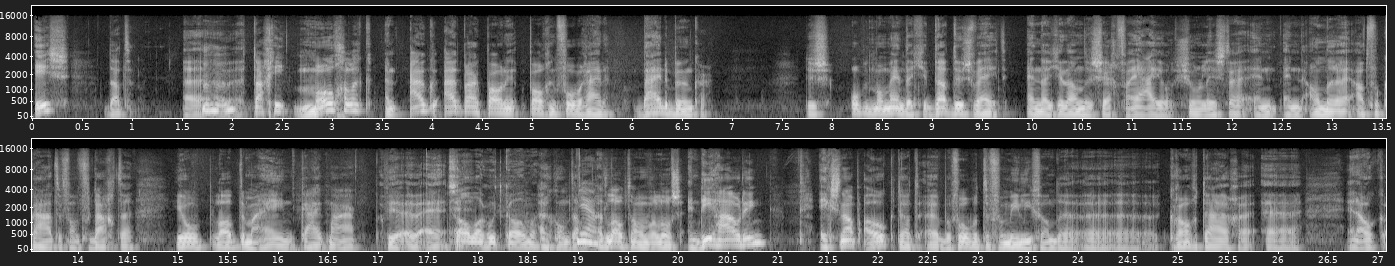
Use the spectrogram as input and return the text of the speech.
is dat uh, mm -hmm. Tachi mogelijk een uit, uitbraakpoging voorbereiden bij de bunker. Dus op het moment dat je dat dus weet en dat je dan dus zegt van ja joh, journalisten en, en andere advocaten van verdachten, joh, loop er maar heen, kijk maar. Het zal wel goed komen. Het, komt dan, ja. het loopt allemaal wel los. En die houding, ik snap ook dat uh, bijvoorbeeld de familie van de uh, kroongetuigen En ook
